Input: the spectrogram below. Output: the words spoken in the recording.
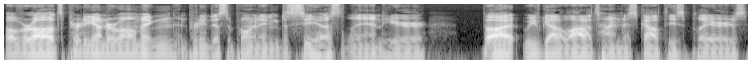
Overall, it's pretty underwhelming and pretty disappointing to see us land here, but we've got a lot of time to scout these players.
